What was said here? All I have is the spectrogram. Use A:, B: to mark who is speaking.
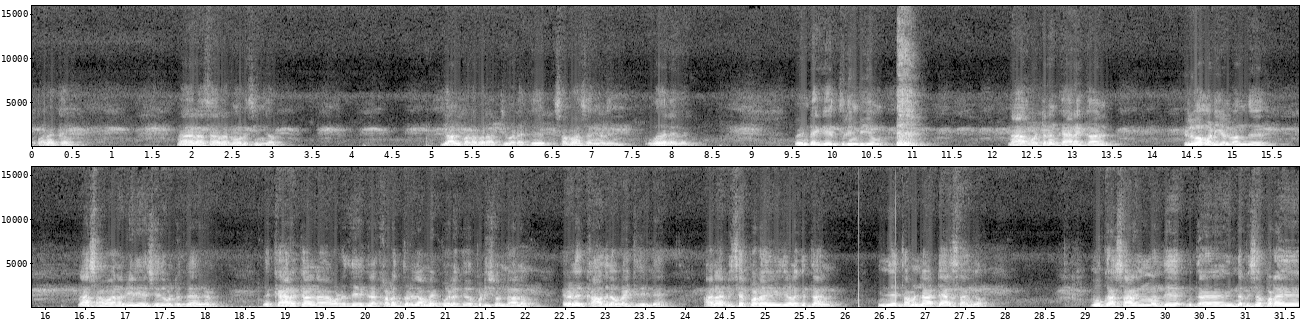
A: வணக்கம். நாகராசா வர்ணோரசிங்கம் யாழ் வடமராட்சி வடக்கு சமாசங்களின் உபதலைவர். இன்றைக்கு திரும்பியும் நாகப்பட்டினம் காரைக்கால் இழுவமடிகள் வந்து நாசமான வேலையை செய்து கொண்டிருக்கிறார்கள். இந்த காரைக்கால் நாகப்பட்டினத்தில் இருக்கிற கடற்தொழில் அமைப்புகளுக்கு எப்படி சொன்னாலும் எங்களுக்கு காதில் உரைக்குதில்லை. ஆனால் விசப்படகுகளுக்கு தான் இந்த தமிழ்நாட்டு அரசாங்கம் மு க ஸ்டாலின் வந்து இந்த இந்த விசப்படகு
